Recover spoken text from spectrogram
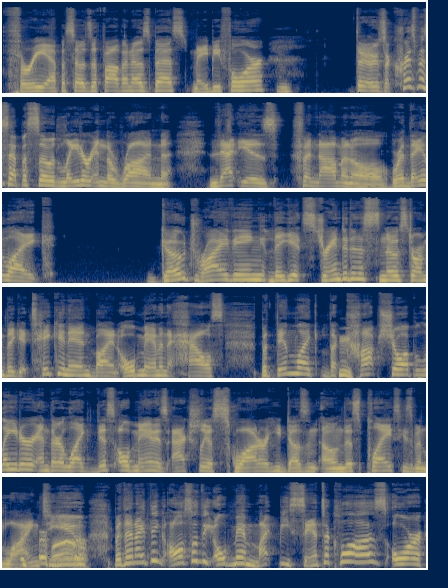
three episodes of Father Knows Best, maybe four. Mm. There's a Christmas episode later in the run that is phenomenal, where they like go driving, they get stranded in a snowstorm, they get taken in by an old man in the house, but then like the hmm. cops show up later and they're like, this old man is actually a squatter, he doesn't own this place, he's been lying to you. But then I think also the old man might be Santa Claus, or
